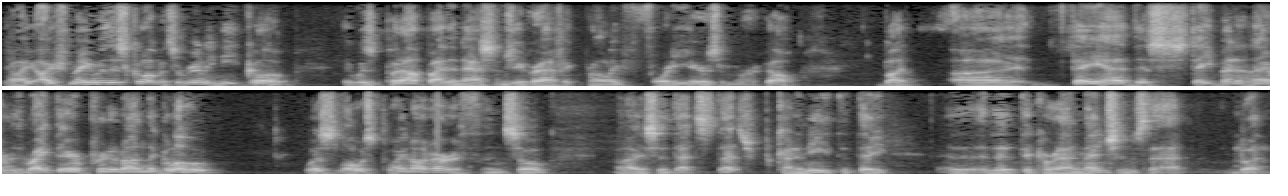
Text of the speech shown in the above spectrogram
You know, I, I'm familiar with this globe. It's a really neat globe. It was put out by the National Geographic probably 40 years or more ago, but uh, they had this statement, and they were right there printed on the globe was lowest point on Earth, and so I said that's that's kind of neat that they uh, that the Quran mentions that, but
